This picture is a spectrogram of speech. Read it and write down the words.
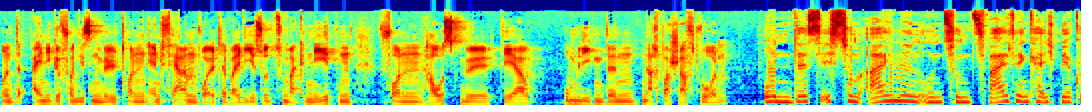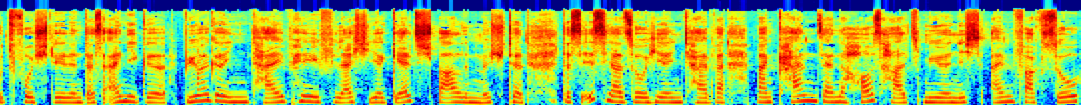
und einige von diesen Mülltonnen entfernen wollte, weil die so zu Magneten von Hausmüll der umliegenden Nachbarschaft wurden. Und das ist zum einen und zum zweiten kann ich mir gut vorstellen, dass einige Bürger in Taipei vielleicht ihr Geld sparen möchten. Das ist ja so hier in Taiwan. Man kann seine Haushaltsmühe nicht einfach so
